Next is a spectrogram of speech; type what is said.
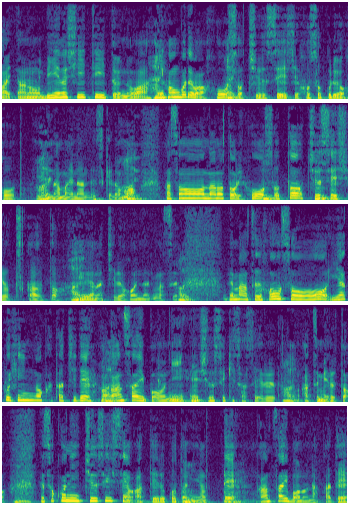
はい、あの BNCT というのは、はい、日本語では酵素中性子補足療法という名前なんですけども、はい、まあ、その名の通り酵素と中性子を使うというような治療法になります、でまず酵素を医薬品の形で、まあ、がん細胞に集積させる、集めると、でそこに中性子線を当てることによって、がん細胞の中で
